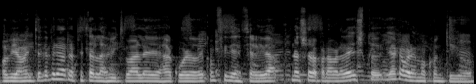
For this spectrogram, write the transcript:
Obviamente deberás respetar los habituales acuerdos de confidencialidad. Una sola palabra de esto y acabaremos contigo.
